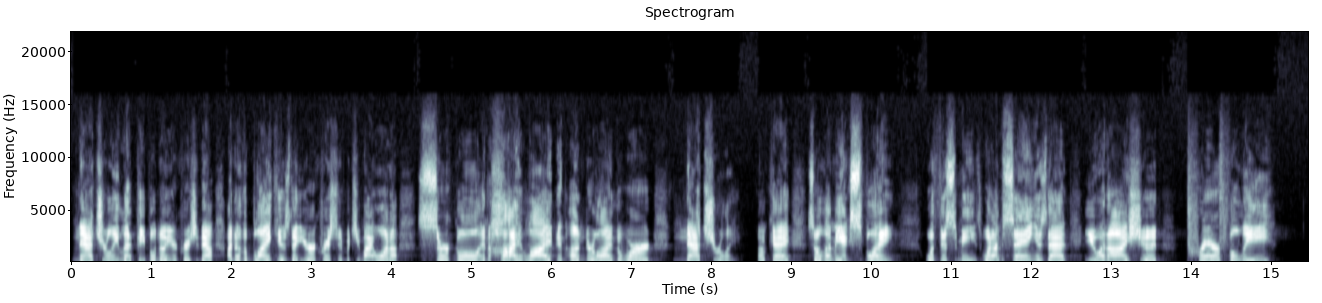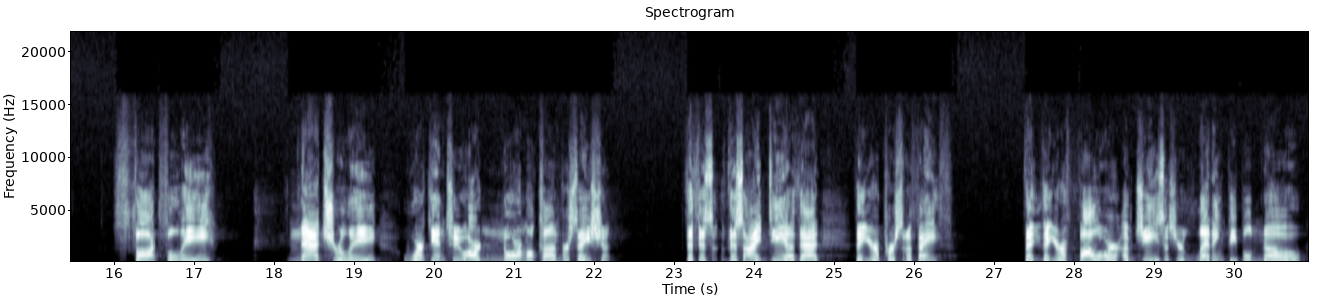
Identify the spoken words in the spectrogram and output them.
Naturally, let people know you're a Christian. Now, I know the blank is that you're a Christian, but you might want to circle and highlight and underline the word naturally, okay? So let me explain what this means. What I'm saying is that you and I should prayerfully, thoughtfully, naturally work into our normal conversation that this, this idea that, that you're a person of faith that, that you're a follower of Jesus. You're letting people know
